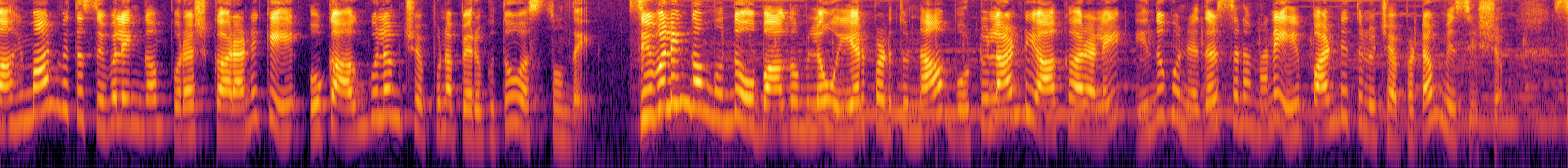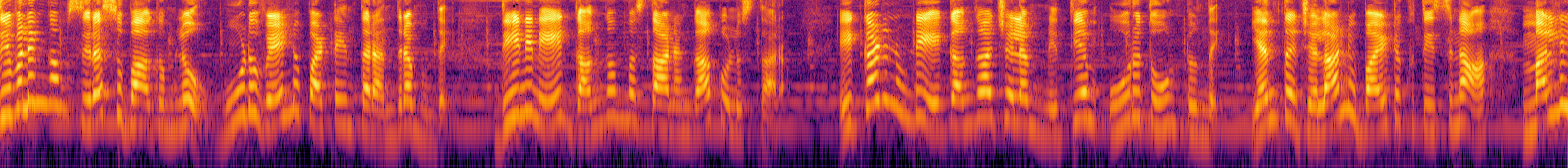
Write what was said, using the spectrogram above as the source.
మహిమాన్విత శివలింగం పురస్కారానికి ఒక అంగుళం చెప్పున పెరుగుతూ వస్తుంది. శివలింగం ముందు భాగంలో ఏర్పడుతున్న బొట్టు లాంటి ఆకారాలే ఇందుకు నిదర్శనమని పండితులు చెప్పటం విశేషం. శివలింగం శిరస్సు భాగంలో మూడు వేళ్ళు పట్టేంత రంధ్రం ఉంది. దీనినే గంగమ్మ స్థానంగా కొలుస్తారు. ఇక్కడి నుండి గంగాజలం నిత్యం ఊరుతూ ఉంటుంది. ఎంత జలాన్ని బయటకు తీసినా మళ్ళీ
